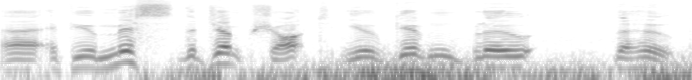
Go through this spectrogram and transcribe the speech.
Uh, if you miss the jump shot, you've given blue the hoop.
